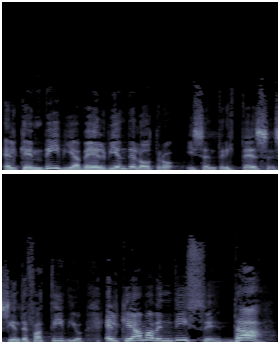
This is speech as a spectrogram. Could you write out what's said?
El que envidia ve el bien del otro y se entristece, siente fastidio. El que ama bendice, da.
